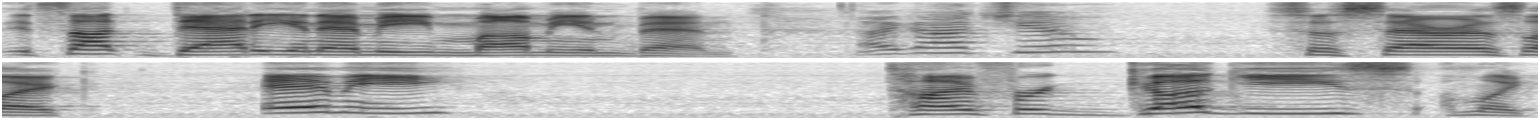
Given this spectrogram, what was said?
it's not daddy and Emmy, mommy and Ben. I got you. So Sarah's like, Emmy, time for guggies. I'm like,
